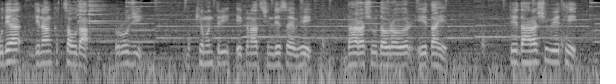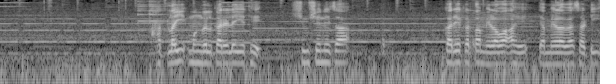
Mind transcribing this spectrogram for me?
उद्या दिनांक चौदा रोजी मुख्यमंत्री एकनाथ शिंदेसाहेब हे धाराशिव दौऱ्यावर येत आहेत. ते धाराशिव येथे हातलाई मंगल कार्यालय येथे शिवसेनेचा कार्यकर्ता मेळावा आहे. त्या मेळाव्यासाठी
